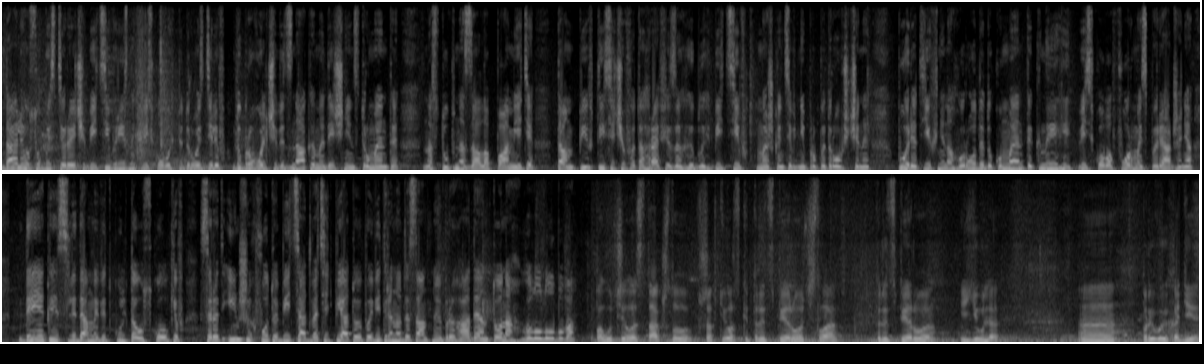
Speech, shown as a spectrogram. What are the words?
Далі особисті речі бійців різних військових підрозділів, добровольчі відзнаки, медичні інструменти. Наступна зала пам'яті. Там пів тисячі фотографій загиблих бійців, мешканців Дніпропетровщини. Поряд їхні нагороди, документи, книги, військова форма і спорядження. Деякі з слідами від куль та осколків. Серед інших фото бійця 25-ї повітряно-десантної бригади Антона Гололобова. Получилось так, что в Шахтерске 31 числа, 31 июля, э, при выходе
